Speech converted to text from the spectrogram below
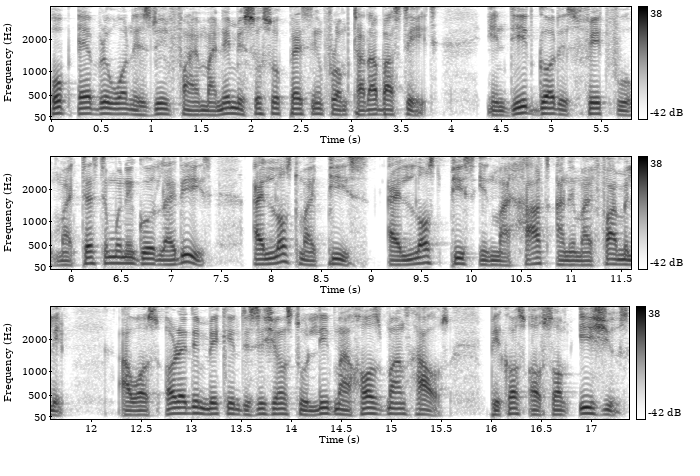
Hope everyone is doing fine. My name is Soso Person from Taraba State. Indeed, God is faithful. My testimony goes like this I lost my peace. I lost peace in my heart and in my family. I was already making decisions to leave my husband's house because of some issues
